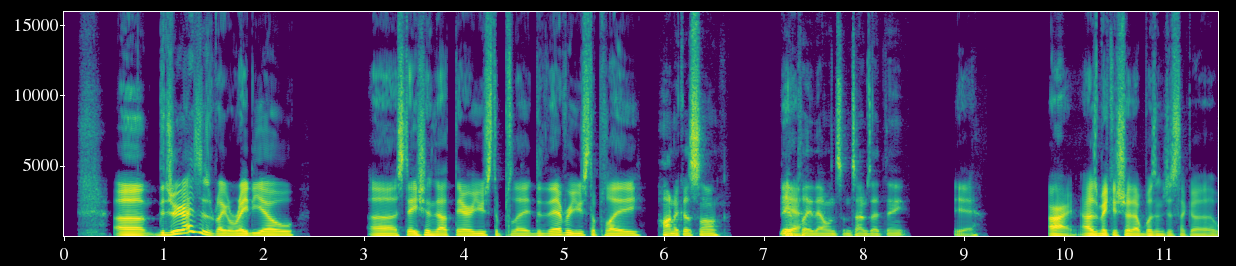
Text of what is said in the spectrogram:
uh, did your guys' like radio uh stations out there used to play? Did they ever used to play? Hanukkah song. They Yeah. play that one sometimes, I think. Yeah. All right, I was making sure that wasn't just like a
